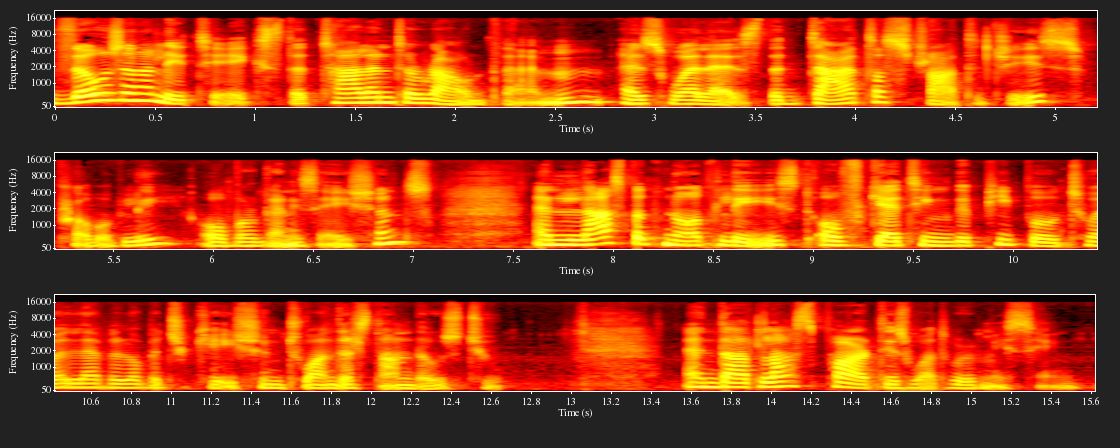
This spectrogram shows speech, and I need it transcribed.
those analytics, the talent around them, as well as the data strategies, probably, of organizations. And last but not least, of getting the people to a level of education to understand those two. And that last part is what we're missing.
